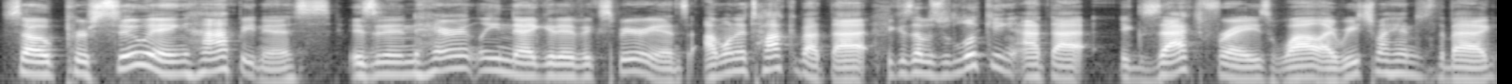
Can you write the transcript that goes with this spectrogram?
So, pursuing happiness is an inherently negative experience. I want to talk about that because I was looking at that exact phrase while I reached my hand into the bag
